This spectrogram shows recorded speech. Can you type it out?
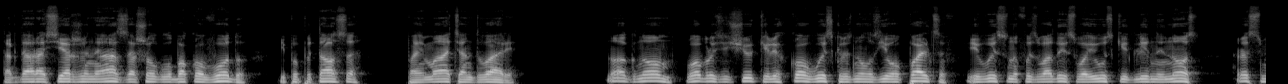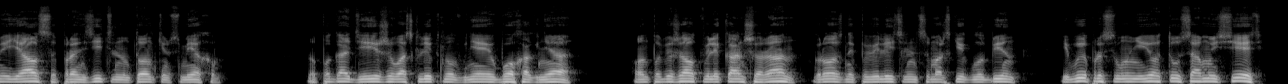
Тогда рассерженный ас зашел глубоко в воду и попытался поймать Андвари. Но гном в образе щуки легко выскользнул из его пальцев и, высунув из воды свой узкий длинный нос, рассмеялся пронзительным тонким смехом. «Но погоди же!» — воскликнул в гневе бог огня. Он побежал к великан Ширан, грозной повелительнице морских глубин, и выпросил у нее ту самую сеть,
